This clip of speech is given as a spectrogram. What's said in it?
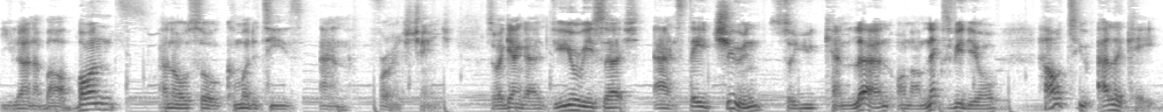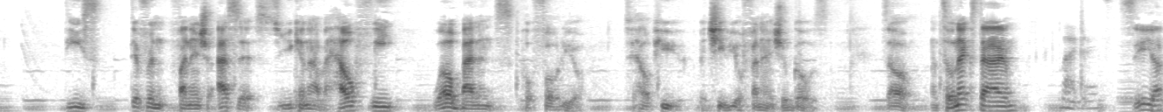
You learn about bonds and also commodities and foreign exchange. So again guys, do your research and stay tuned so you can learn on our next video how to allocate these different financial assets so you can have a healthy, well-balanced portfolio to help you achieve your financial goals. So until next time. Bye guys. See ya.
